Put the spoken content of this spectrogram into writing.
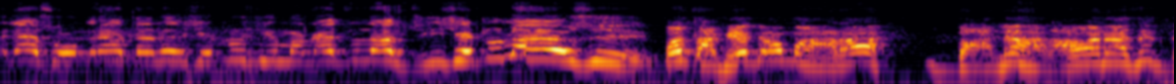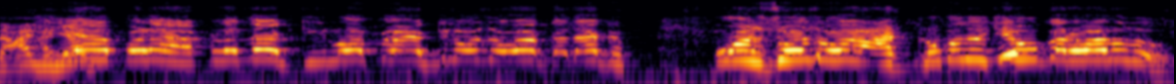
અલ્યા છોકરા તને જેટલું જી મગાતું ના જી કેટલું લાવ્યો છે. પણ તમે કહો મારા બાને હરાવાના છે જા પણ આપણે તો કિલો કિલો જોવા કદાચ પાંચસો જોવા આટલું બધું જેવું કરવાનું હતું.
